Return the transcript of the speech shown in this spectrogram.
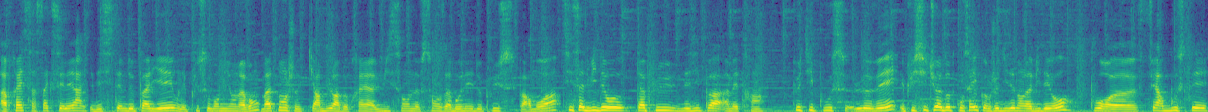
Après, ça s'accélère, il y a des systèmes de paliers, on est plus souvent mis en avant. Maintenant, je carbure à peu près à 800, 900 abonnés de plus par mois. Si cette vidéo t'a plu, n'hésite pas à mettre un petit pouce levé. Et puis si tu as d'autres conseils, comme je disais dans la vidéo, pour euh, faire booster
